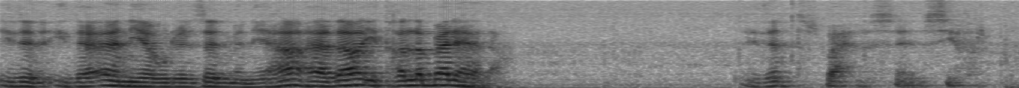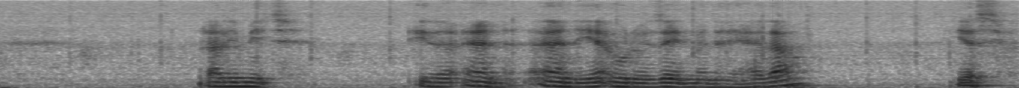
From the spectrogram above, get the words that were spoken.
إذا إذا ان ولا زاد منها هذا يتغلب على هذا. إذا تصبح صفر. لا ليميت إذا ان ان يؤول زائد من هذا هي صفر.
